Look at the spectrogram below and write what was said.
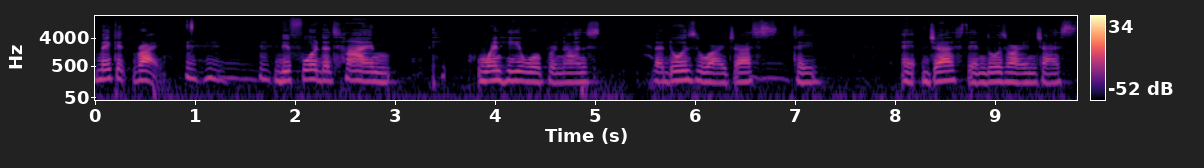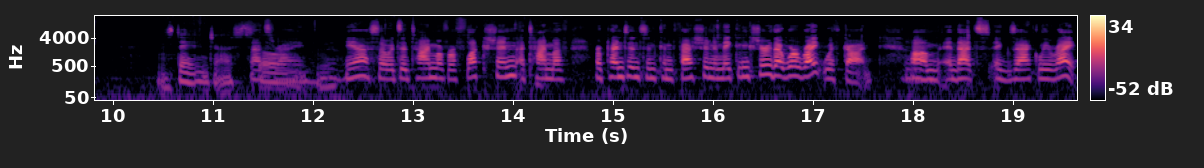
make it right mm-hmm. Mm-hmm. before the time when he will pronounce that those who are just stay uh, just and those who are unjust stay unjust. That's so, right. Yeah. yeah, so it's a time of reflection, a time of repentance and confession, and making sure that we're right with God. Mm-hmm. Um, and that's exactly right.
